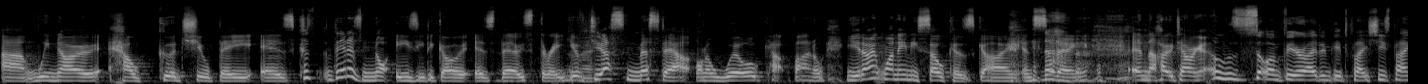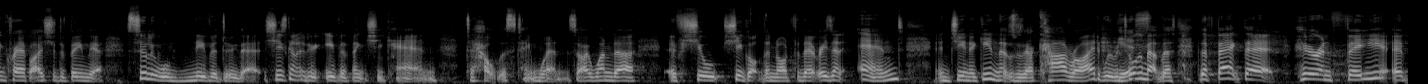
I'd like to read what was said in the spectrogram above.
Um, we know how good she'll be as because that is not easy to go as those three. You've just missed out on a World Cup final. You don't want any sulkers going and sitting in the hotel and going, oh, this is so unfair, I didn't get to play. She's playing crap, I should have been there. Sulu will never do that. She's going to do everything she can to help this team win. So I wonder if she she got the nod for that reason. And, and Jen, again, that was our car ride. We were Yes. talking about this. The fact that her and Fee have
